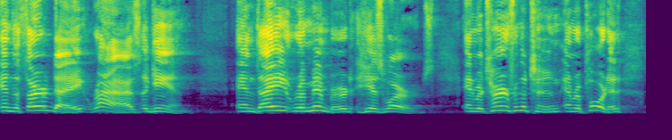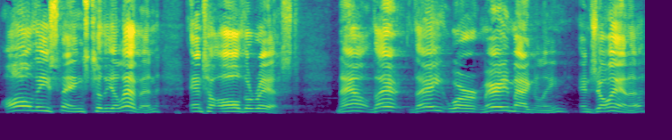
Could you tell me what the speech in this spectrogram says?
and the third day rise again. And they remembered his words and returned from the tomb and reported all these things to the eleven and to all the rest. Now, they were Mary Magdalene and Joanna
